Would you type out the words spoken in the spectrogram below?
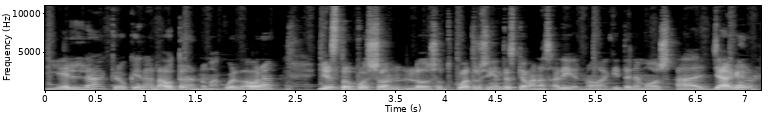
y Ella, creo que era la otra, no me acuerdo ahora. Y esto pues son los cuatro siguientes que van a salir, ¿no? Aquí tenemos a Jagger,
